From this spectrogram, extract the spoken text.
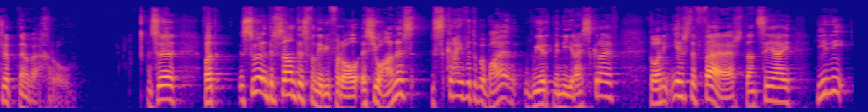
klip nou weggerol. So wat so interessant is van hierdie verhaal is Johannes skryf dit op 'n baie weird manier. Hy skryf daar in die eerste vers, dan sê hy hierdie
